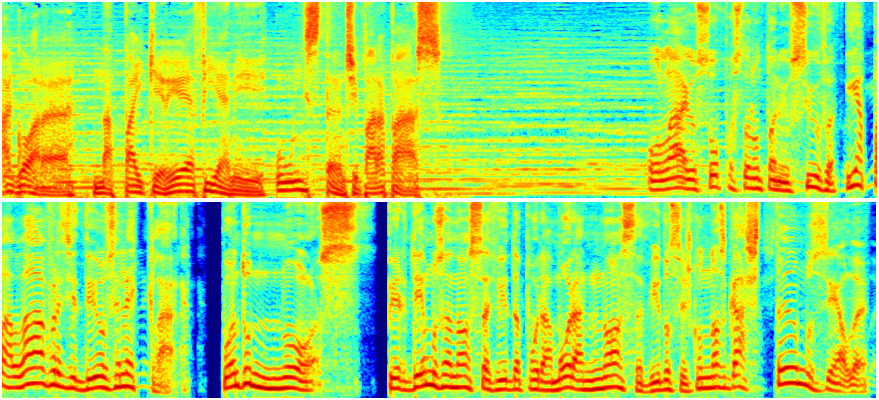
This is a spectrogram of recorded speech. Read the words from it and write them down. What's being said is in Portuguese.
Agora, na Pai Querer FM, um instante para a paz. Olá, eu sou o pastor Antônio Silva e a palavra de Deus ela é clara. Quando nós perdemos a nossa vida por amor à nossa vida, ou seja, quando nós gastamos ela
